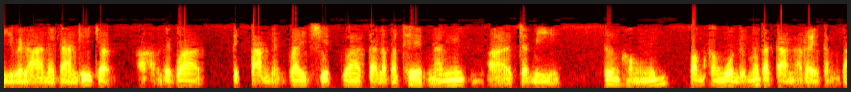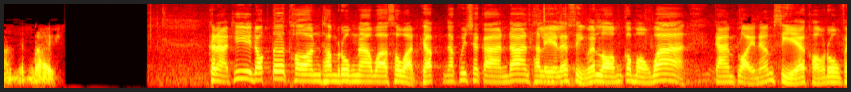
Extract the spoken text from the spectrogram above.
มีเวลาในการที่จะ เรียกว่าติดตามอย่างใกล้ชิดว่าแต่ละประเทศนั้นจะมีเรื่องของความกังวลหรือมาตรการอะไรต่างๆอย่างไร ขณะที่ดรทรธรรมรงนาวาสวัสดิ์ครับนักวิชาการด้านทะเลและสิ่งแวดล้อมก็มองว่า การปล่อยน้ำเสียของโรงไฟ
